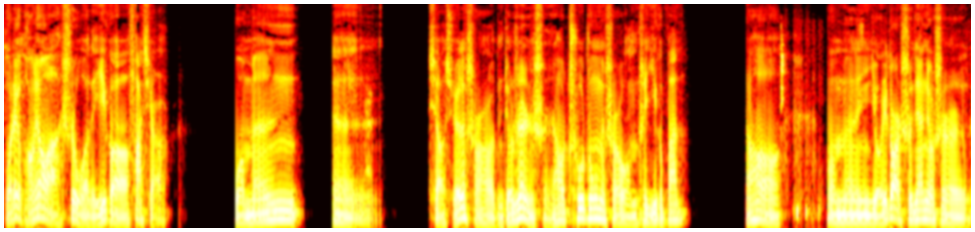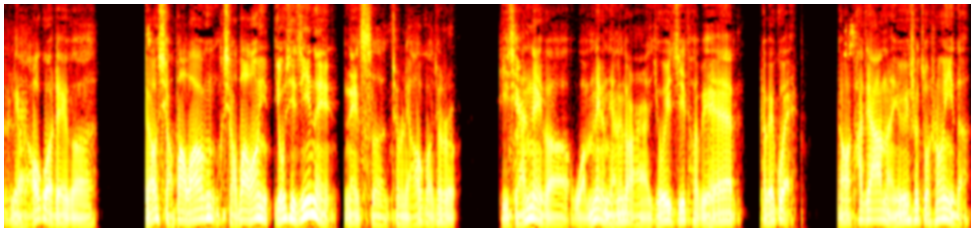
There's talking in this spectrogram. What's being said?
我这个朋友啊是我的一个发小，我们嗯小学的时候我们就认识，然后初中的时候我们是一个班，然后我们有一段时间就是聊过这个聊小霸王小霸王游戏机那那次就聊过，就是以前那个我们那个年龄段啊游戏机特别特别贵。然后他家呢，由于是做生意的，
